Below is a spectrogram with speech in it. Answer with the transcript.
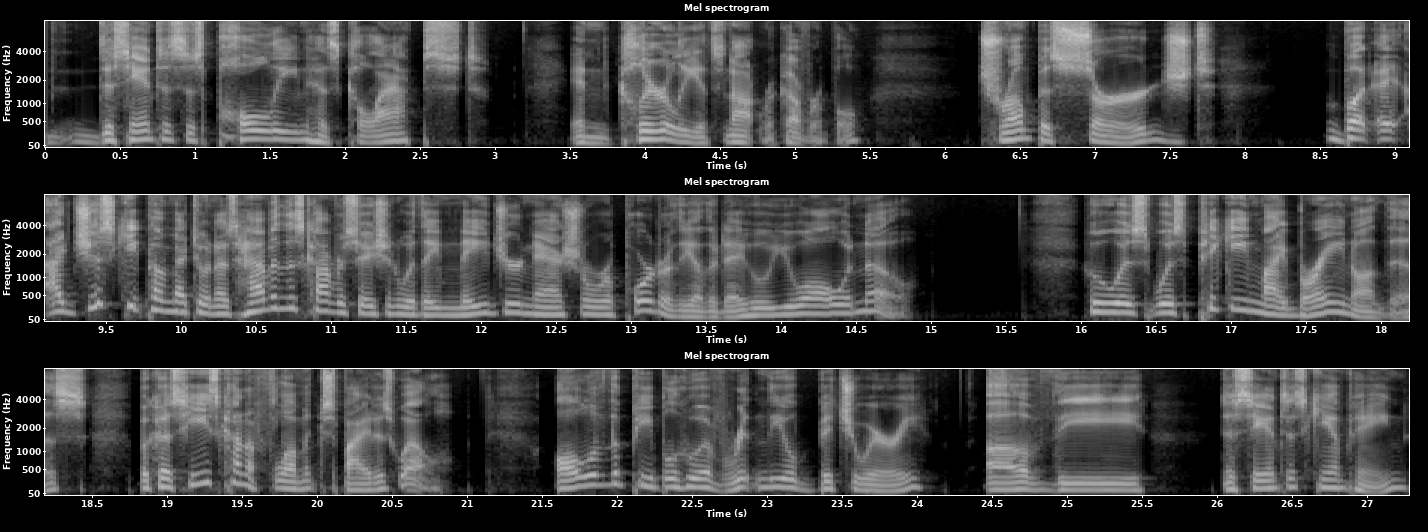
DeSantis's polling has collapsed, and clearly it's not recoverable. Trump has surged. But I just keep coming back to it. I was having this conversation with a major national reporter the other day who you all would know who was was picking my brain on this because he's kind of flummoxed by it as well. All of the people who have written the obituary of the DeSantis campaign,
